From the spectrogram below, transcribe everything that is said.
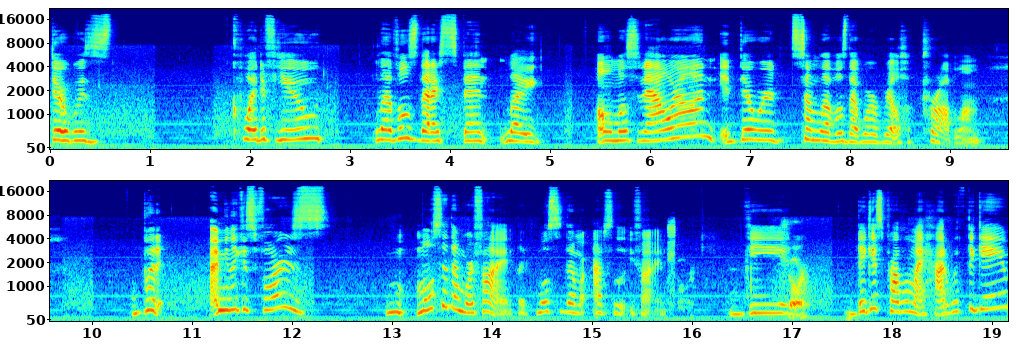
There was quite a few levels that I spent like almost an hour on. It, there were some levels that were a real problem. But I mean, like as far as m- most of them were fine. Like most of them were absolutely fine. The sure. biggest problem I had with the game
